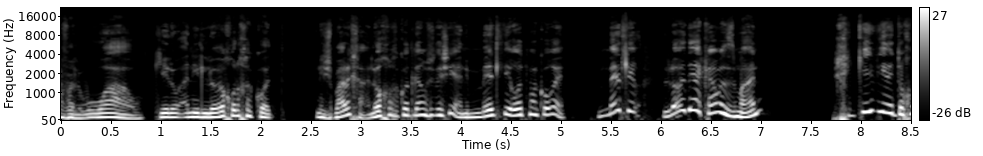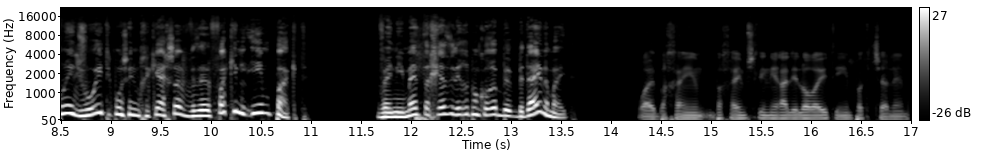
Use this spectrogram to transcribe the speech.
אבל וואו כאילו אני לא יכול לחכות נשבע לך אני לא יכול לחכות ליום שלישי אני מת לראות מה קורה מת לראות לא יודע כמה זמן חיכיתי לתוכנית שבועית כמו שאני מחכה עכשיו וזה fucking Impact. ואני מת אחרי זה לראות מה קורה ב Dynamite. וואי, בחיים, בחיים שלי נראה לי לא ראיתי Impact שלם.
